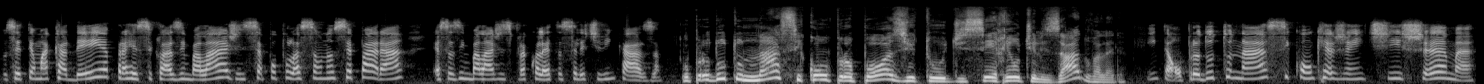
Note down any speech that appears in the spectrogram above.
você ter uma cadeia para reciclar as embalagens se a população não separar essas embalagens para coleta seletiva em casa. O produto nasce com o propósito de ser reutilizado, Valéria? Então, o produto nasce com o que a gente chama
